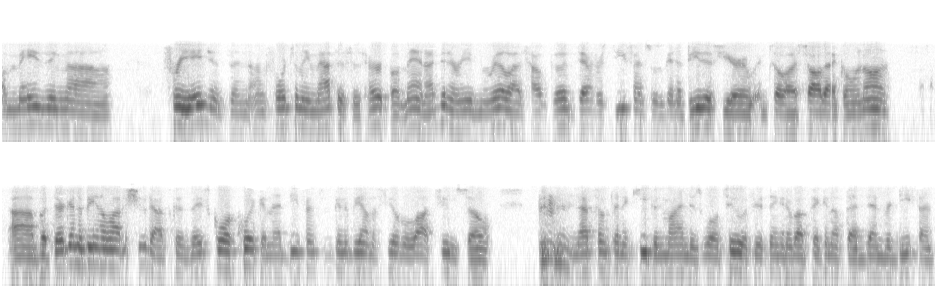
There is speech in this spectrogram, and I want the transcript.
amazing uh, free agents. And unfortunately, Mathis is hurt. But man, I didn't even realize how good Denver's defense was going to be this year until I saw that going on. Uh, but they're going to be in a lot of shootouts because they score quick, and that defense is going to be on the field a lot too. So that's something to keep in mind as well too if you're thinking about picking up that Denver defense.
